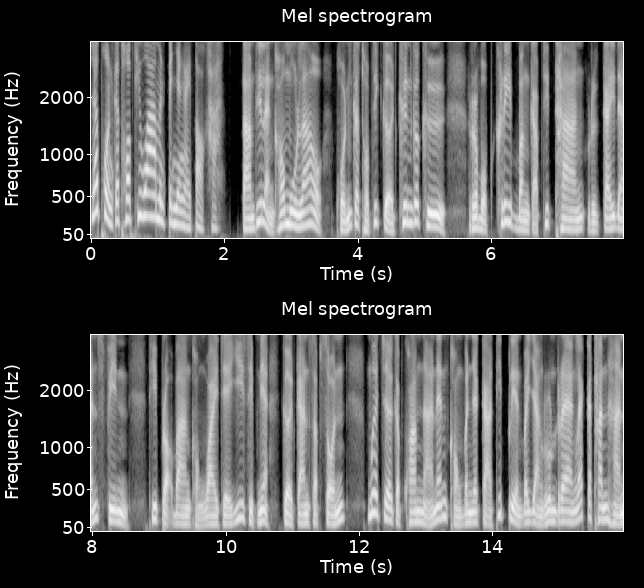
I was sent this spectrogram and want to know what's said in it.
แล้วผลกระทบที่ว่ามันเป็นยังไงต่อคะ ตามที่แหล่งข้อมูลเล่า ผลกระทบที่เกิดขึ้นก็คือ ระบบครีบบังกับทิศทางหรือ guidance fin ที่เปราะบางของ YJ20 เนี่ยเกิดการสับสน เมื่อเจอกับความหนาแน่นของบรรยากาศที่เปลี่ยนไปอย่างรุนแรงและกระทันหัน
